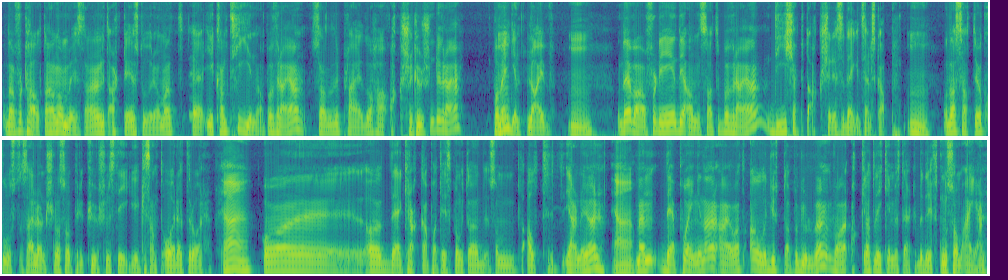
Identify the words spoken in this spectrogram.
Og Da fortalte han omviseren en litt artig historie om at eh, i kantina på Freia så hadde de pleid å ha aksjekursen til Freia på veggen, live. Mm. Det var fordi de ansatte på Freia De kjøpte aksjer i sitt eget selskap. Mm. Og Da satt de og koste seg i lunsjen og så kursen stige ikke sant, år etter år. Ja, ja. Og, og det krakka på et tidspunkt, som alt gjerne gjør. Ja, ja. Men det poenget der er jo at alle gutta på gulvet var akkurat like investert i bedriften som eieren.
